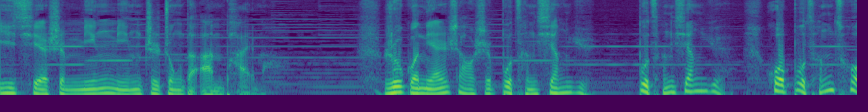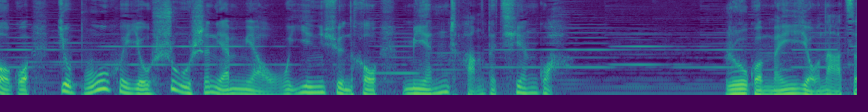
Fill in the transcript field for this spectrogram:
一切是冥冥之中的安排吗？如果年少时不曾相遇。不曾相约，或不曾错过，就不会有数十年渺无音讯后绵长的牵挂。如果没有那次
